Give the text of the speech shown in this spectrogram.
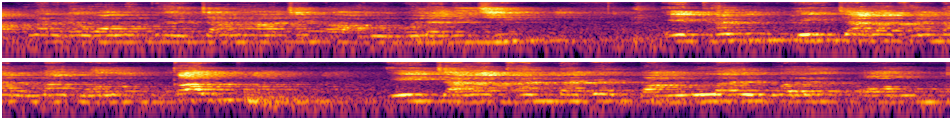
আপনার অনেকের জানা আছে, তা আমি বলে দিচ্ছি। এখান এই জায়গাখানটার নাম হলো কালপু এই জায়গাখানটাকে বাংলায় বলে অন্ত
